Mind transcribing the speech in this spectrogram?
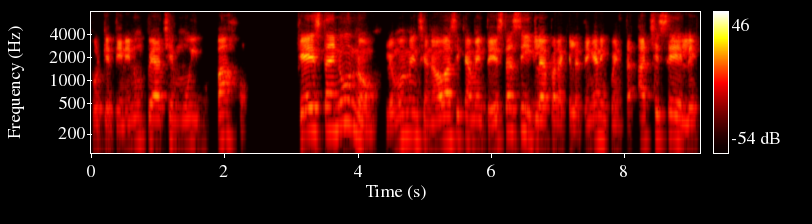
porque tienen un pH muy bajo. ¿Qué está en uno? Lo hemos mencionado básicamente. Esta sigla, para que la tengan en cuenta, HCl,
